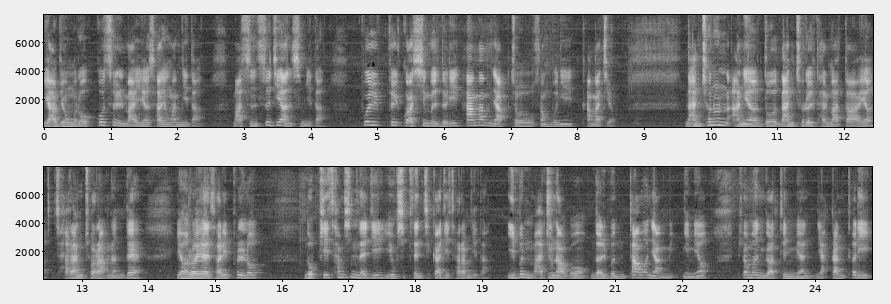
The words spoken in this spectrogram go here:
약용으로 꽃을 말려 사용합니다. 맛은 쓰지 않습니다. 뿔풀과 식물들이 항암 약초 성분이 강하죠. 난초는 아니어도 난초를 닮았다 하여 자란초라 하는데 여러 해살이 풀로 높이 30 내지 60cm까지 자랍니다. 잎은 마준하고 넓은 타원양이며 표면과 뒷면 약간 털이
